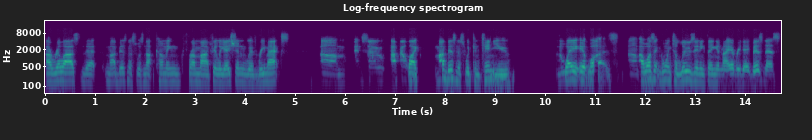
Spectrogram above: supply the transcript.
I realized that my business was not coming from my affiliation with Remax. Um, and so I felt like my business would continue the way it was. Um, I wasn't going to lose anything in my everyday business.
